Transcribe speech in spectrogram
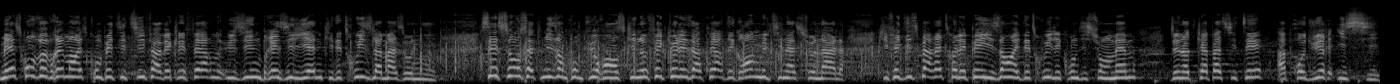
Mais est-ce qu'on veut vraiment être compétitif avec les fermes usines brésiliennes qui détruisent l'Amazonie? Cessons cette mise en concurrence qui ne fait que les affaires des grandes multinationales, qui fait disparaître les paysans et détruit les conditions mêmes de notre capacité à produire ici.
